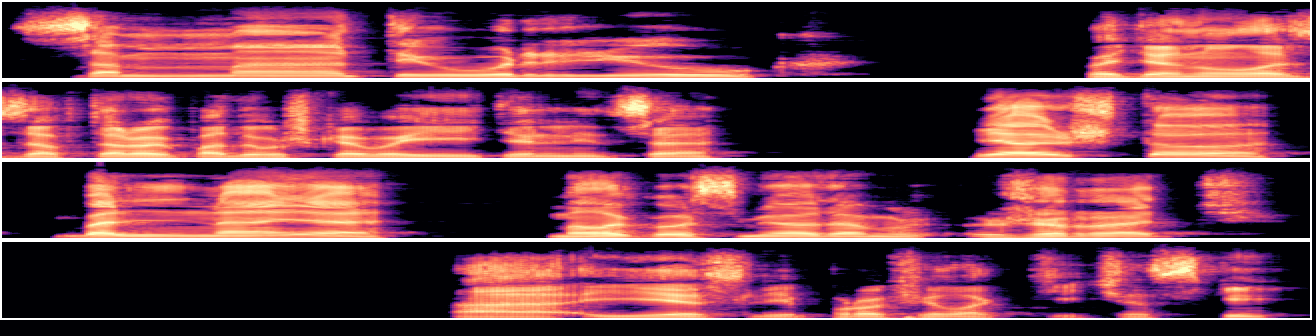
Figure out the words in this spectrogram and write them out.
Сама ты урюк, Потянулась за второй подушкой воительница. «Я что, больная? Молоко с медом жрать?» «А если профилактически?»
